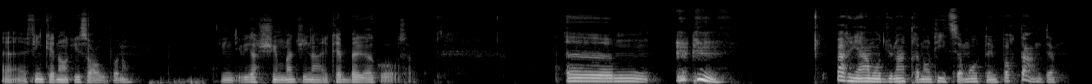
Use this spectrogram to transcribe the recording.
eh, finché non risolvono. Quindi vi lascio immaginare che bella cosa. Ehm, parliamo di un'altra notizia molto importante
